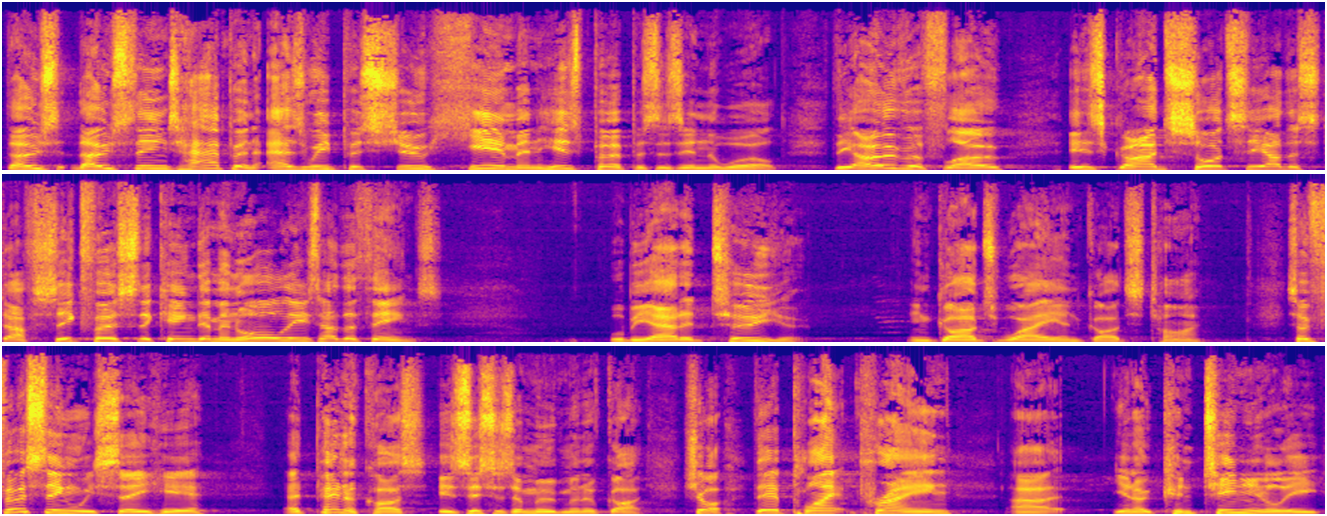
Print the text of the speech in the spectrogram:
those, those things happen as we pursue Him and His purposes in the world. The overflow is God sorts the other stuff. Seek first the kingdom, and all these other things will be added to you in God's way and God's time. So, first thing we see here at Pentecost is this is a movement of God. Sure, they're praying, uh, you know, continually,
